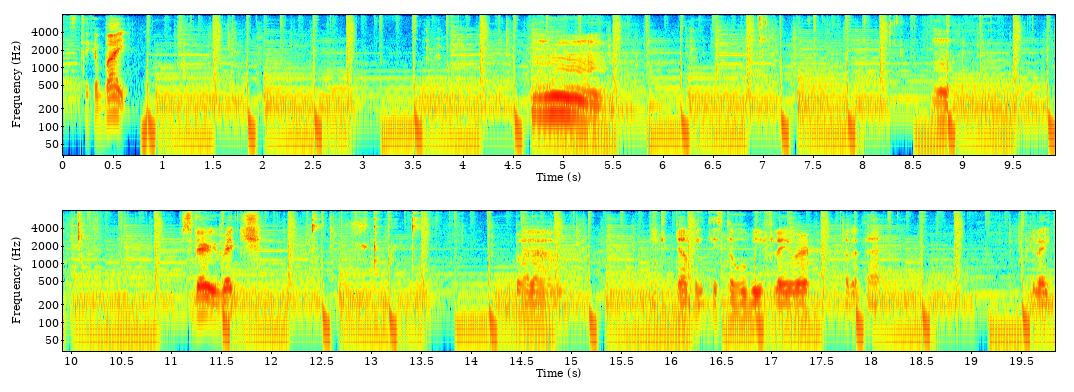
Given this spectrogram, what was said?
let's take a bite. Mmm. Very rich. But um you can definitely taste the ube flavor. Look at that. If you like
